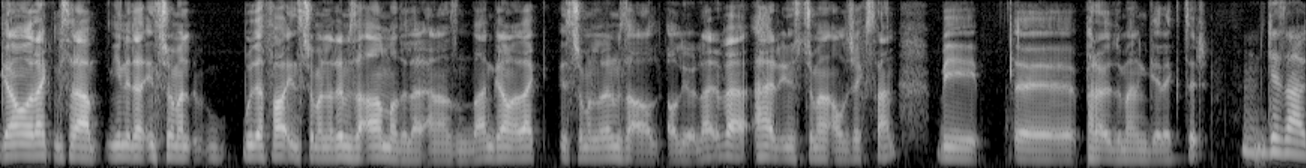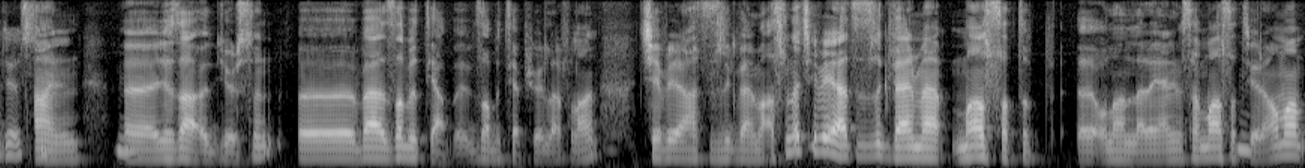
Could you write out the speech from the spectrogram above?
genel olarak mesela yine de instrument bu defa instrümanlarımızı almadılar en azından. Genel olarak instrümanlarımızı al, alıyorlar ve her instrüman alacaksan bir e, para ödemen gerektir. Hı, ceza ödüyorsun. Aynen. E, ceza ödüyorsun. E, ve zabıt yap, zabıt yapıyorlar falan. Çevreye rahatsızlık verme. Aslında çevreye rahatsızlık verme mal satıp e, olanlara yani mesela mal satıyorum ama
